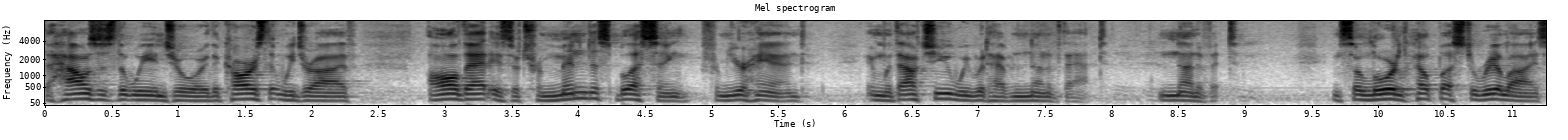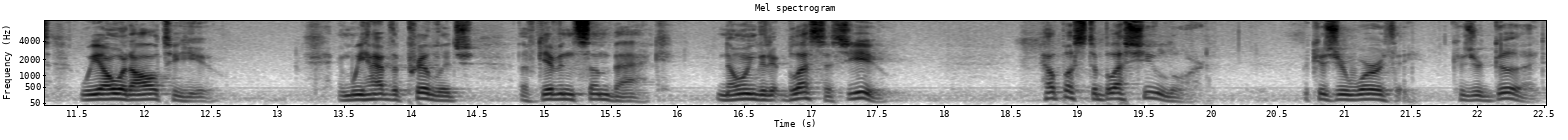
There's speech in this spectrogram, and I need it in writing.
the houses that we enjoy, the cars that we drive, all that is a tremendous blessing from your hand. And without you, we would have none of that. None of it. And so, Lord, help us to realize we owe it all to you. And we have the privilege of giving some back, knowing that it blesses you. Help us to bless you, Lord, because you're worthy, because you're good.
